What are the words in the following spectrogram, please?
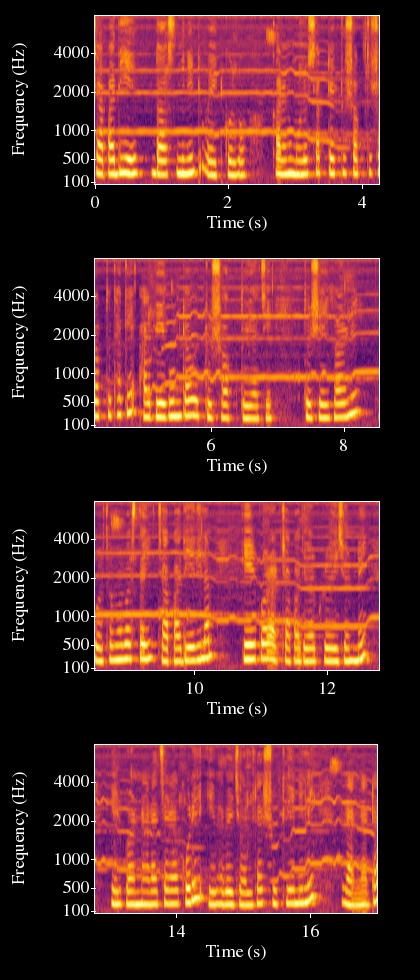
চাপা দিয়ে দশ মিনিট ওয়েট করব। কারণ মূলো শাকটা একটু শক্ত শক্ত থাকে আর বেগুনটাও একটু শক্তই আছে, তো সেই কারণে প্রথম অবস্থায় চাপা দিয়ে দিলাম, এরপর আর চাপা দেওয়ার প্রয়োজন নেই এরপর নাড়াচাড়া করে এভাবে জলটা শুকিয়ে নিলেই রান্নাটা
